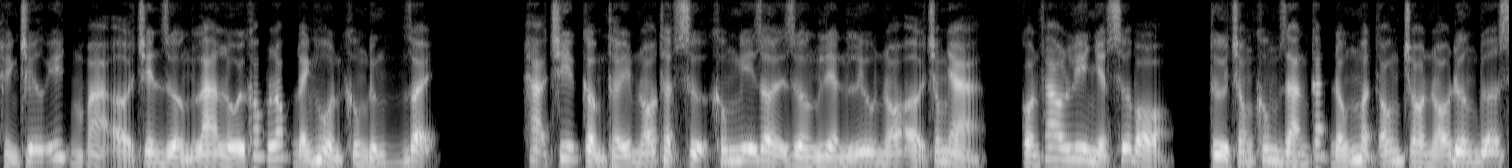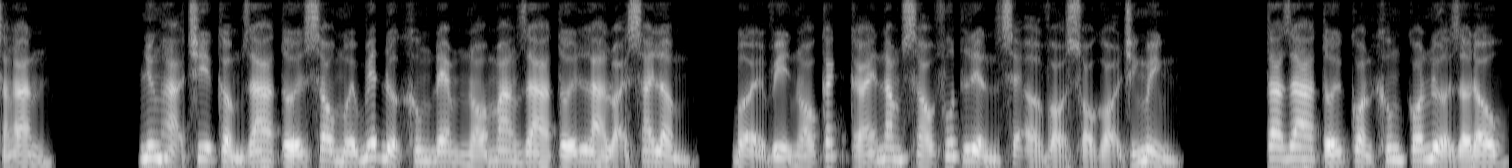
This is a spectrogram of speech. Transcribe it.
hình chữ ít mà ở trên giường la lối khóc lóc đánh hồn không đứng dậy. Hạ chi cẩm thấy nó thật sự không nghĩ rời giường liền lưu nó ở trong nhà, còn phao ly nhiệt sữa bò, từ trong không gian cắt đống mật ong cho nó đương bữa sáng ăn. Nhưng hạ chi cẩm ra tới sau mới biết được không đem nó mang ra tới là loại sai lầm, bởi vì nó cách cái 5-6 phút liền sẽ ở vỏ sò gọi chính mình. Ta ra tới còn không có nửa giờ đâu,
